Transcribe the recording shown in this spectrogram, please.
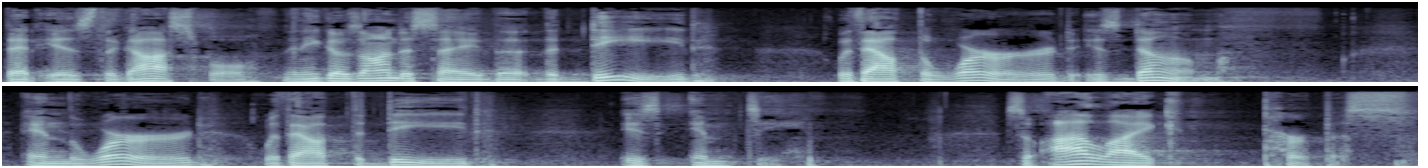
that is the gospel. Then he goes on to say the, the deed without the Word is dumb, and the Word without the deed is empty. So I like purpose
